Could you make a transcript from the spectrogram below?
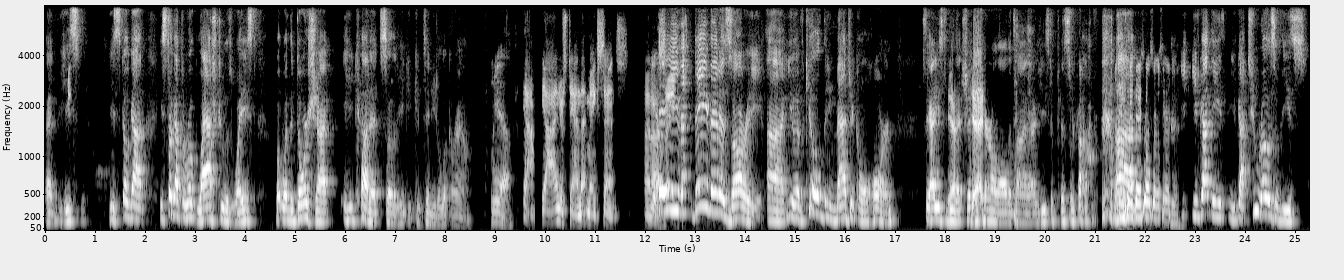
and he's he's still got he's still got the rope lashed to his waist. But when the door shut, he cut it so that he could continue to look around. Yeah. Yeah, yeah, I understand. That makes sense. Yeah. Dave, Dave and Azari, uh, you have killed the magical horn. See, I used to do Yeah, that shit dead. to Carol all the time. I used to piss her off. Uh, you've got these. You've got two rows of these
